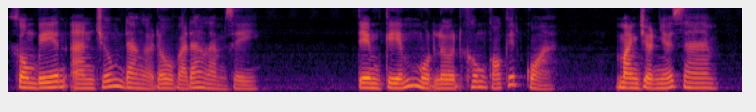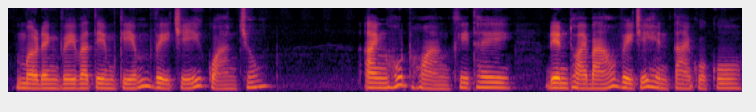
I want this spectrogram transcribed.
không biết An Trúc đang ở đâu và đang làm gì. Tìm kiếm một lượt không có kết quả. Mạnh chợt nhớ ra, mở đành về và tìm kiếm vị trí của An Trúc. Anh hút hoảng khi thấy điện thoại báo vị trí hiện tại của cô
